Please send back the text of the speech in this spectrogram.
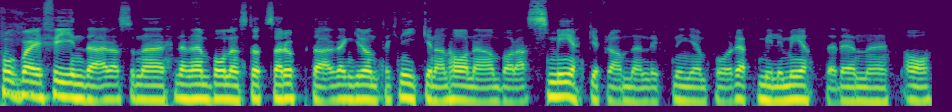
Pogba är fin där, alltså när, när den bollen studsar upp där. Den grundtekniken han har när han bara smeker fram den lyftningen på rätt millimeter. Den, eh, ja,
